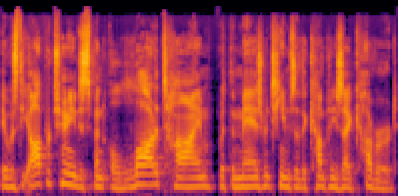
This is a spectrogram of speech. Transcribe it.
it was the opportunity to spend a lot of time with the management teams of the companies I covered.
